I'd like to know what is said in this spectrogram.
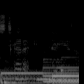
secara indirect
